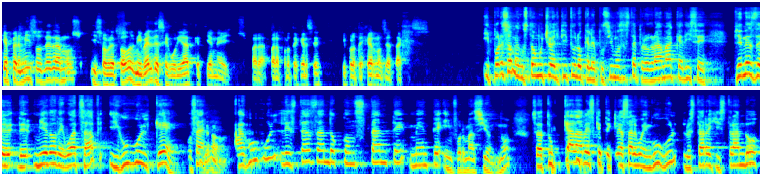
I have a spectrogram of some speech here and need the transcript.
qué permisos le damos y sobre todo el nivel de seguridad que tiene ellos para, para protegerse y protegernos de ataques. Y por eso me gustó mucho el título que le pusimos a este programa que dice, ¿tienes de, miedo de WhatsApp y Google qué? O sea, a Google le estás dando constantemente información, ¿no? O sea, tú cada vez que tecleas algo en Google, lo está registrando,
